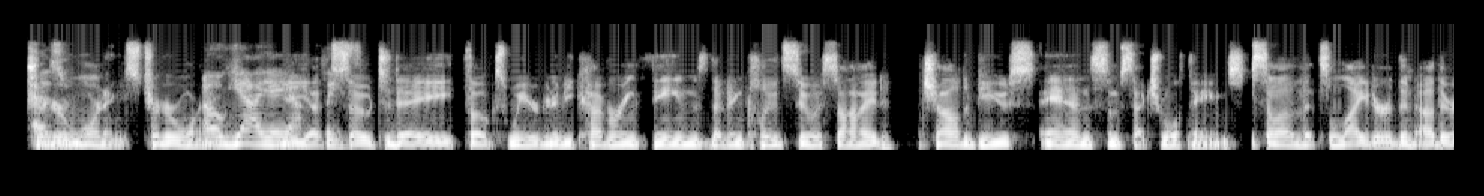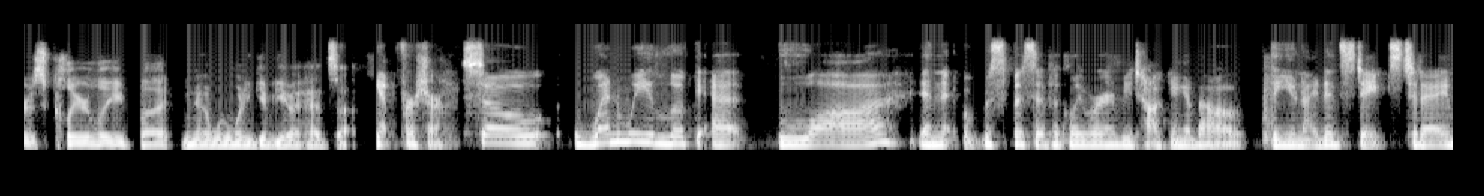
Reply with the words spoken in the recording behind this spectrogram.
trigger As, warnings trigger warnings oh yeah yeah yeah, yeah, yeah. so today folks we are going to be covering themes that include suicide child abuse and some sexual themes some of it's lighter than others clearly but you know we want to give you a heads up yep for sure so when we look at law, and specifically, we're going to be talking about the United States today,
